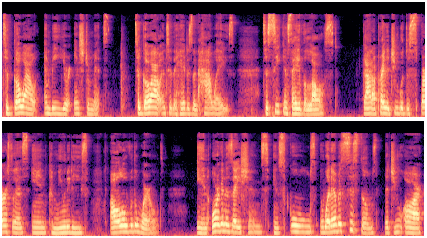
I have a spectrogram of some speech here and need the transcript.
to go out and be your instruments, to go out into the hedges and highways, to seek and save the lost. God, I pray that you would disperse us in communities all over the world, in organizations, in schools, in whatever systems that you are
